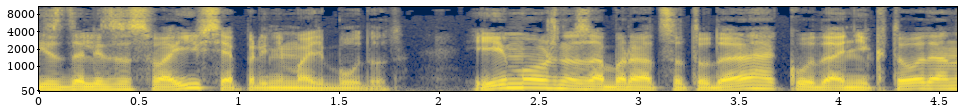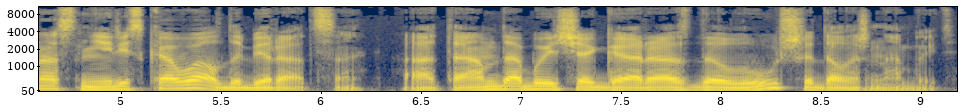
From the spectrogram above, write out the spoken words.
издали за свои все принимать будут. И можно забраться туда, куда никто до нас не рисковал добираться, а там добыча гораздо лучше должна быть.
